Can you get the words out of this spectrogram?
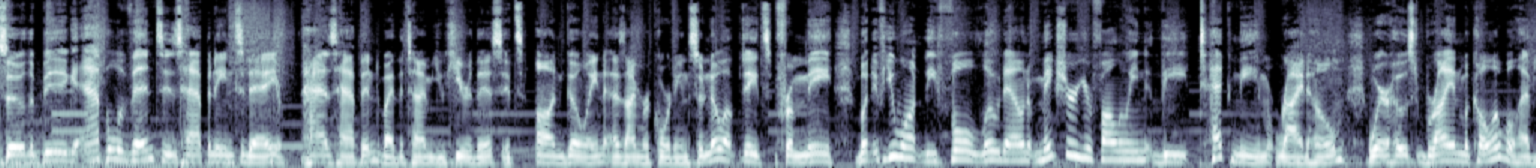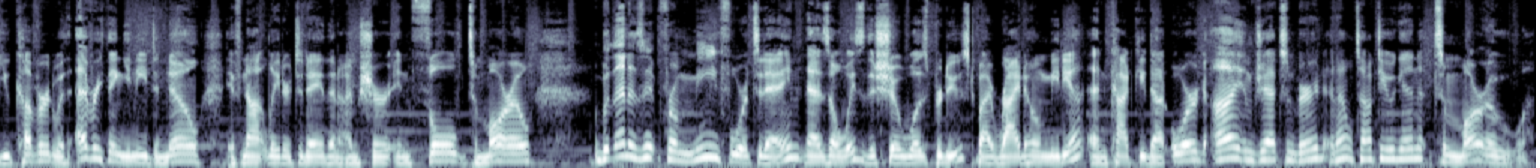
So, the big Apple event is happening today, or has happened by the time you hear this. It's ongoing as I'm recording, so no updates from me. But if you want the full lowdown, make sure you're following the Tech Meme Ride Home, where host Brian McCullough will have you covered with everything you need to know. If not later today, then I'm sure in full tomorrow. But that is it from me for today. As always, this show was produced by Ride Home Media and Kottke.org. I am Jackson Bird, and I will talk to you again tomorrow.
